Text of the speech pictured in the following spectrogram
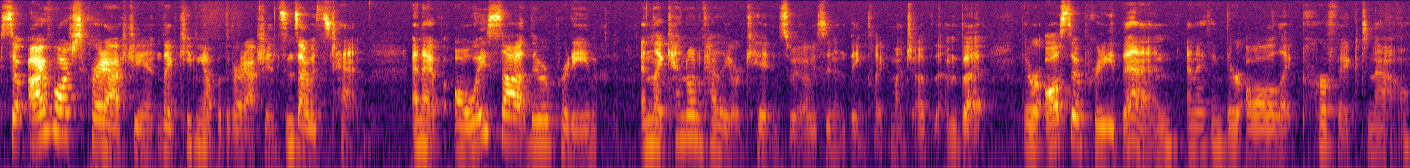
So I've watched Kardashian, like Keeping Up with the Kardashians, since I was 10. And I've always thought they were pretty. And like Kendall and Kylie were kids, so I always didn't think like much of them. But they were also pretty then, and I think they're all like perfect now.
